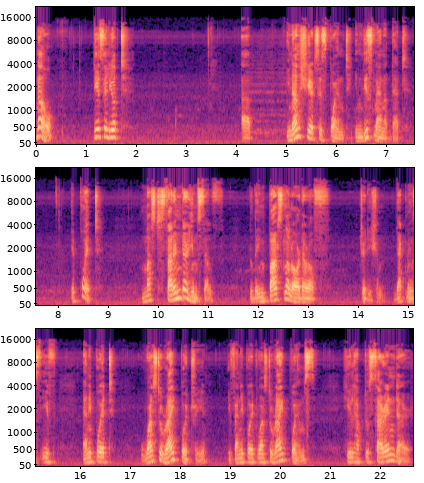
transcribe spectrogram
Now, T.S. Eliot uh, enunciates his point in this manner that a poet must surrender himself to the impersonal order of tradition. That means if any poet wants to write poetry, if any poet wants to write poems, he'll have to surrender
